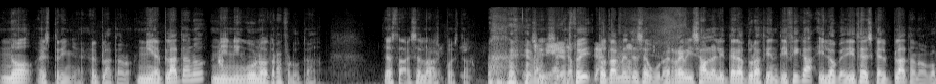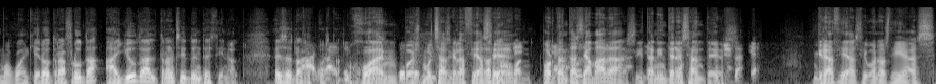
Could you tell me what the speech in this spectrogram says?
No estriñe el plátano, ni el plátano ni ninguna otra fruta. Ya está, esa es la respuesta. Sí, Bien. sí, estoy totalmente seguro. He revisado la literatura científica y lo que dice es que el plátano, como cualquier otra fruta, ayuda al tránsito intestinal. Esa es la respuesta. Juan, pues muchas gracias, Gracias, ¿eh? Juan. por tantas llamadas y tan interesantes. Gracias. Gracias y buenos días.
